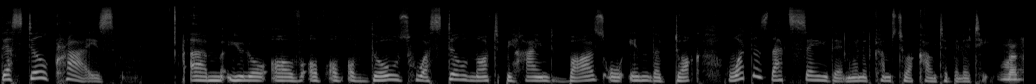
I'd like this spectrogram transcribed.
there's still cries um, you know, of, of, of, of those who are still not behind bars or in the dock. What does that say then when it comes to accountability? We must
